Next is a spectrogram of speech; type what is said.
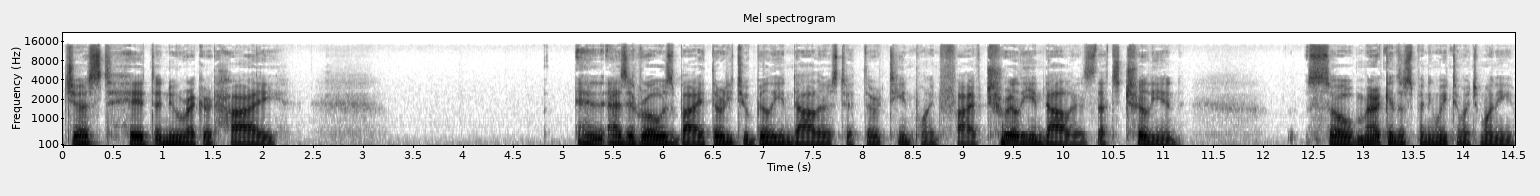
just hit a new record high and as it rose by $32 billion to $13.5 trillion. That's trillion. So Americans are spending way too much money.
